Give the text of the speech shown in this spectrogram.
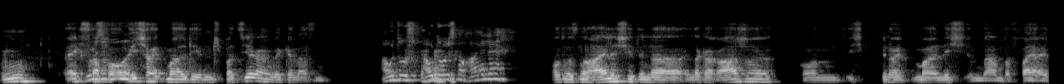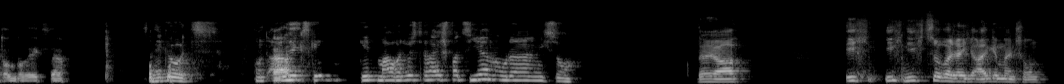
Hm, extra für euch heute mal den Spaziergang weggelassen. Auto, Auto ist noch heile? Auto ist noch heile, steht in der, in der Garage und ich bin heute mal nicht im Namen der Freiheit unterwegs. Ja. Sehr gut. Und Ja. Alex, geht, geht man auch in Österreich spazieren oder nicht so? Naja, ich, ich nicht so, wahrscheinlich allgemein schon.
